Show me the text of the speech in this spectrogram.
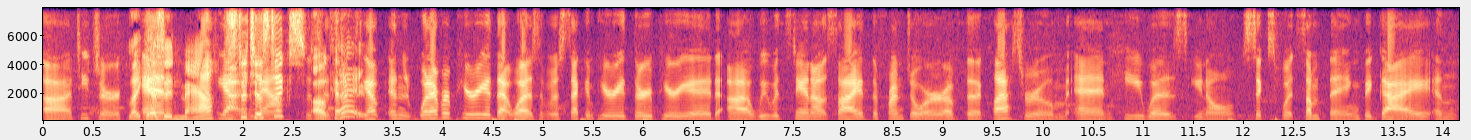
uh, teacher, like as in math yeah, in math, statistics. statistics, Okay. Yep. And whatever period that was, if it was second period, third period, uh, we would stand outside the front door of the classroom, and he was, you know, six foot something, big guy, and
